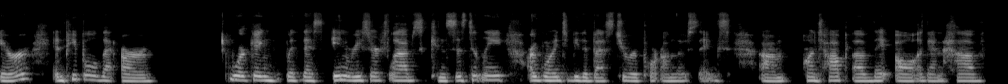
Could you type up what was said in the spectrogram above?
error, and people that are working with this in research labs consistently are going to be the best to report on those things. Um, on top of they all again have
